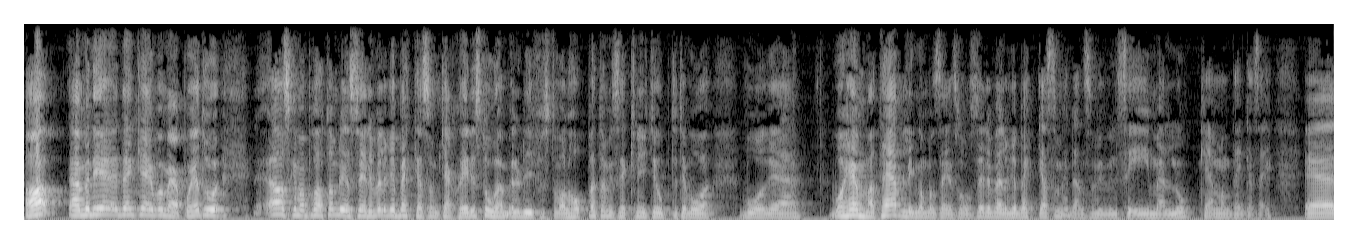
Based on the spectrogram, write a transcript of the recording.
ja, men det, den kan jag vara med på. Jag tror, ja, ska man prata om det så är det väl Rebecca som kanske är det stora Melodifestivalhoppet om vi ska knyta ihop det till vår, vår eh, vår hemmatävling om man säger så, så är det väl Rebecca som är den som vi vill se i Mello, kan man tänka sig. Eh, det,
